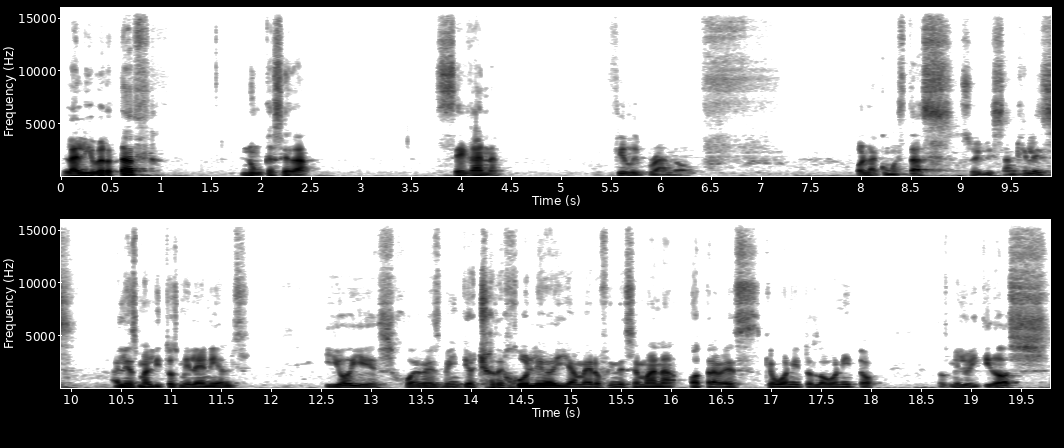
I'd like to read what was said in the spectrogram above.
La libertad nunca se da, se gana. Philip Randolph. Hola, ¿cómo estás? Soy Luis Ángeles, alias Malditos Millennials. Y hoy es jueves 28 de julio y a mero fin de semana otra vez. Qué bonito es lo bonito. 2022.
